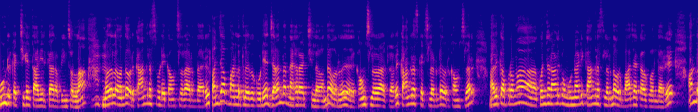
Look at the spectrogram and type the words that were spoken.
மூன்று கட்சிகள் தாவியிருக்கார் அப்படின்னு சொல்லலாம். முதல்ல வந்து அவர் காங்கிரஸினுடைய கவுன்சிலரா இருந்தாரு. பஞ்சாப் மாநிலத்தில் இருக்கக்கூடிய ஜலந்தர் நகராட்சியில வந்து அவர் கவுன்சிலரா இருக்கிறாரு. காங்கிரஸ் கட்சியில இருந்த ஒரு கவுன்சிலர் அதுக்கப்புறமா கொஞ்ச நாளுக்கு முன்னாடி காங்கிரஸ்ல இருந்து அவர் பாஜகவுக்கு வந்தாரு. அந்த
